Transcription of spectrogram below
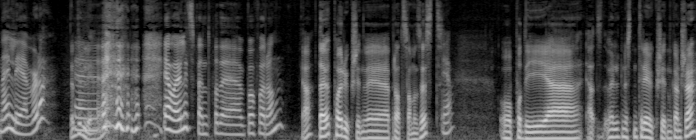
Nei, jeg lever, da. Ja, du ler. jeg var jo litt spent på det på forhånd. Ja, Det er jo et par uker siden vi pratet sammen sist. Ja. Og på de eh, ja, vel nesten tre uker siden, kanskje,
